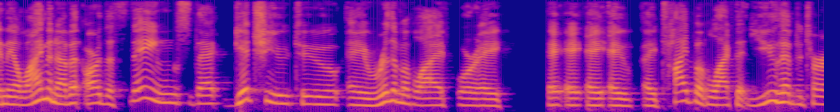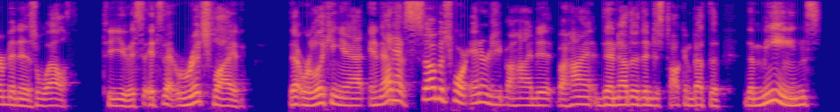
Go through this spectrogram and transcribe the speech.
and the alignment of it are the things that get you to a rhythm of life or a a, a, a, a type of life that you have determined is wealth to you. It's, it's that rich life that we're looking at. And that has so much more energy behind it, behind than other than just talking about the, the means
